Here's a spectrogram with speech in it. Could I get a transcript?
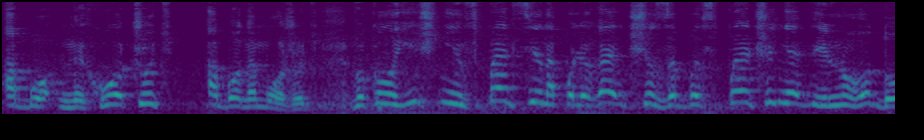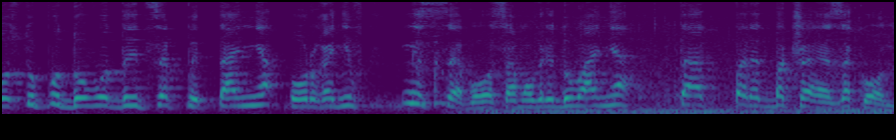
або не хочуть, або не можуть. В екологічній інспекції наполягають, що забезпечення вільного доступу до води це питання органів місцевого самоврядування. Так передбачає закон.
